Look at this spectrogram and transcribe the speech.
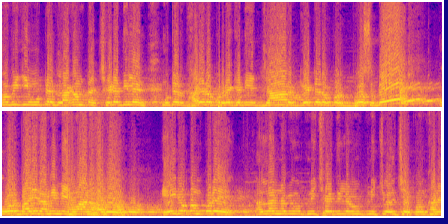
নবীজি উটের লাগামটা ছেড়ে দিলেন, উটের ঘাড়ের ওপর রেখে দিয়ে যার গেটের ওপর বসবে ওর বাড়ির আমি মেহমান হব। এই রকম করে আল্লাহ নবী উটনি ছেড়ে দিলেন উটনি চলছে, কোনখানে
